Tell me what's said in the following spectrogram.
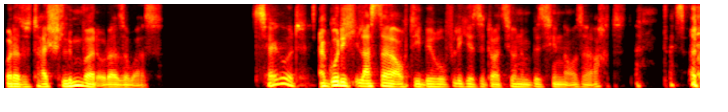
oder total schlimm wird oder sowas. Sehr gut. Na gut, ich lasse da auch die berufliche Situation ein bisschen außer Acht. deshalb,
